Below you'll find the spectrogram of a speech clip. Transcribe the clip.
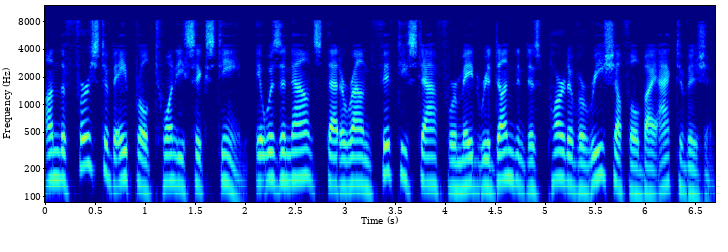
On 1 April 2016, it was announced that around 50 staff were made redundant as part of a reshuffle by Activision.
